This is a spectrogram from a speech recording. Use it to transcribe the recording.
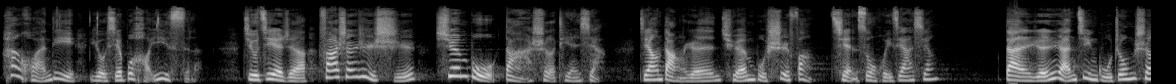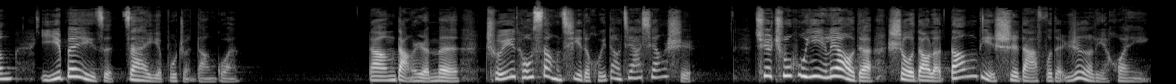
汉桓帝有些不好意思了，就借着发生日食，宣布大赦天下，将党人全部释放，遣送回家乡，但仍然禁锢终生，一辈子再也不准当官。当党人们垂头丧气的回到家乡时，却出乎意料的受到了当地士大夫的热烈欢迎，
